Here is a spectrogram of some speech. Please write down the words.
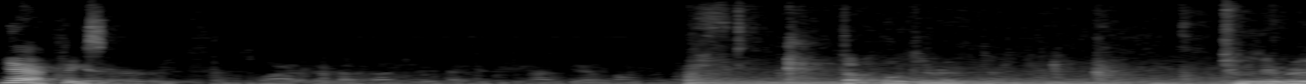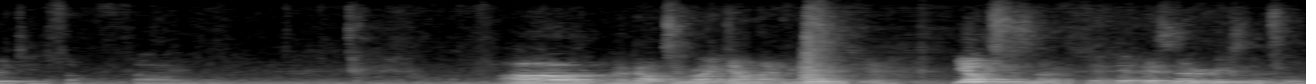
Yeah, please. Double derivative, two derivatives of. Um, I'm about to write down that reason. The answer is no. There- there- there's no reason at all.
